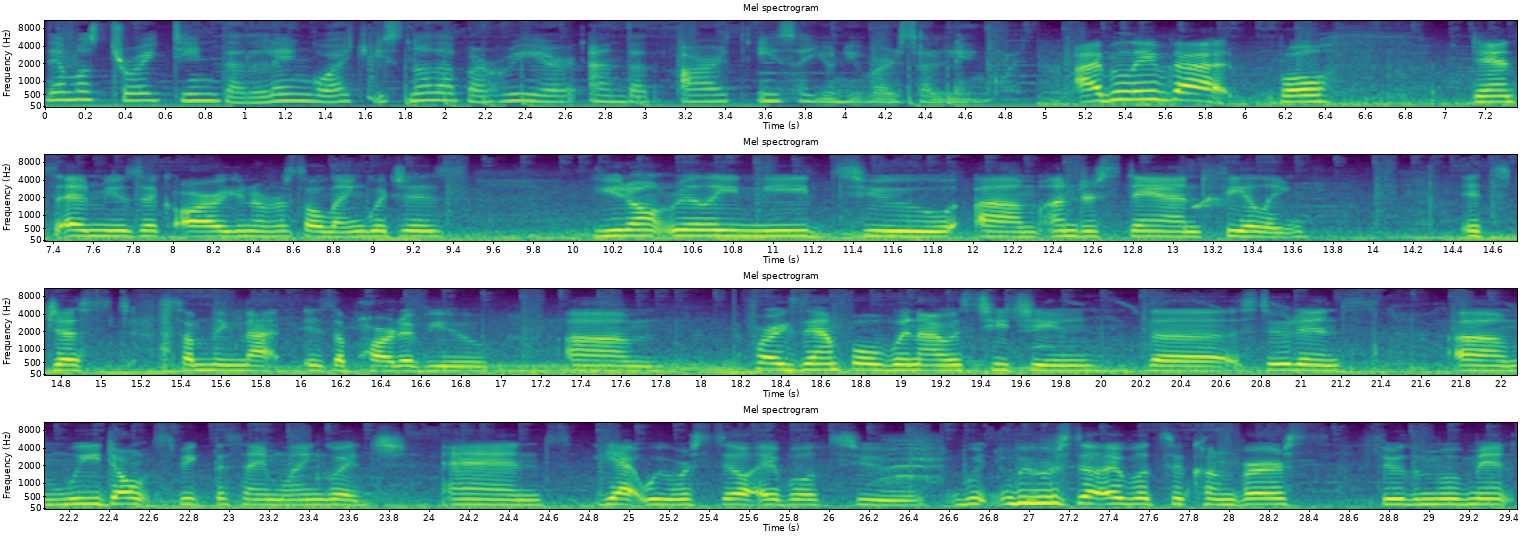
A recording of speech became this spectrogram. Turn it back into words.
demonstrating that language is not a barrier and that art is a universal language. I believe that both dance and music are universal languages. You don't really need to um, understand feeling. It's just something that is a part of you. Um, for example, when I was teaching the students, um, we don't speak the same language, and yet we were still able to we, we were still able to converse through the movement,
